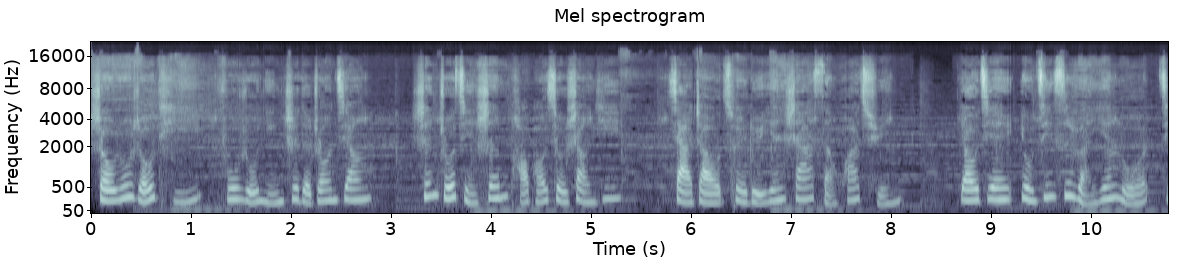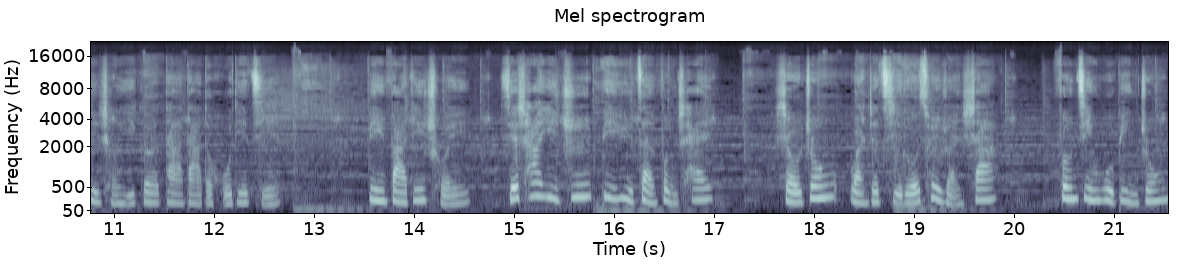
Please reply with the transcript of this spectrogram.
手如柔荑，肤如凝脂的庄姜，身着紧身袍袍袖上衣，下罩翠绿烟纱散花裙，腰间用金丝软烟罗系成一个大大的蝴蝶结，鬓发低垂，斜插一支碧玉簪凤钗，手中挽着绮罗翠软纱，风静雾鬓中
